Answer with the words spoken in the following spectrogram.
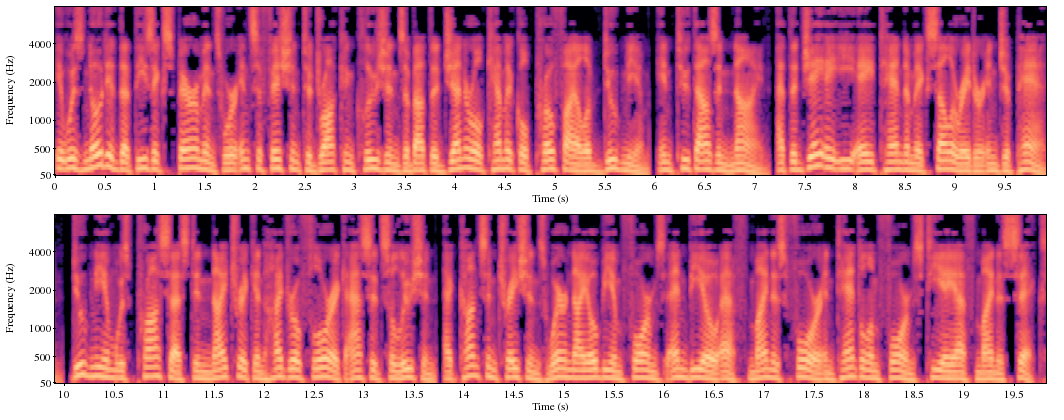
It was noted that these experiments were insufficient to draw conclusions about the general chemical profile of dubnium. In 2009, at the JAEA Tandem Accelerator in Japan, dubnium was processed in nitric and hydrofluoric acid solution, at concentrations where niobium forms NBOF-4 and tantalum forms TAF-6.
